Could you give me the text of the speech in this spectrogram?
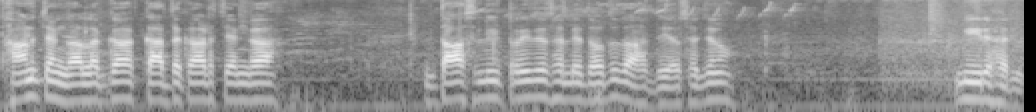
ਥਣ ਚੰਗਾ ਲੱਗਾ ਕੱਦ ਕਾਠ ਚੰਗਾ 10 ਲੀਟਰ ਇਹਦੇ ਥੱਲੇ ਦੁੱਧ ਦੱਸਦੇ ਆ ਸੱਜਣੋ। ਵੀਰ ਹਰੀ।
